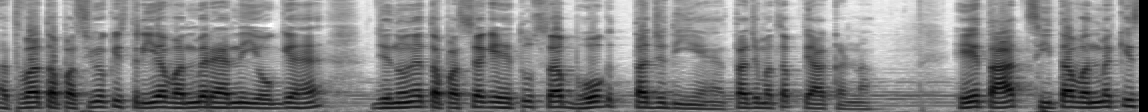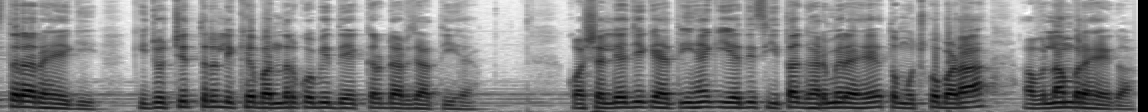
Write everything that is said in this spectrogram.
अथवा तपस्वियों की स्त्रियाँ वन में रहने योग्य हैं, जिन्होंने तपस्या के हेतु सब भोग तज दिए हैं। तज मतलब त्याग करना। हे तात, सीता वन में किस तरह रहेगी कि जो चित्र लिखे बंदर को भी देखकर डर जाती है? कौशल्या जी कहती हैं कि यदि सीता घर में रहे तो मुझको बड़ा अवलंब रहेगा।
